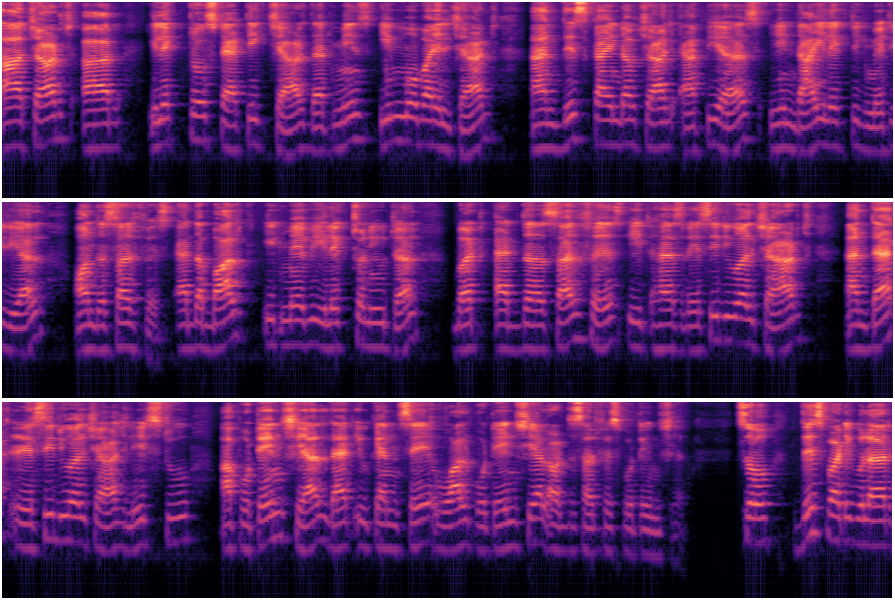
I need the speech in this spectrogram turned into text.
uh, are charged are electrostatic charge that means immobile charge and this kind of charge appears in dielectric material on the surface. At the bulk it may be electroneutral but at the surface it has residual charge and that residual charge leads to a potential that you can say wall potential or the surface potential. So this particular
